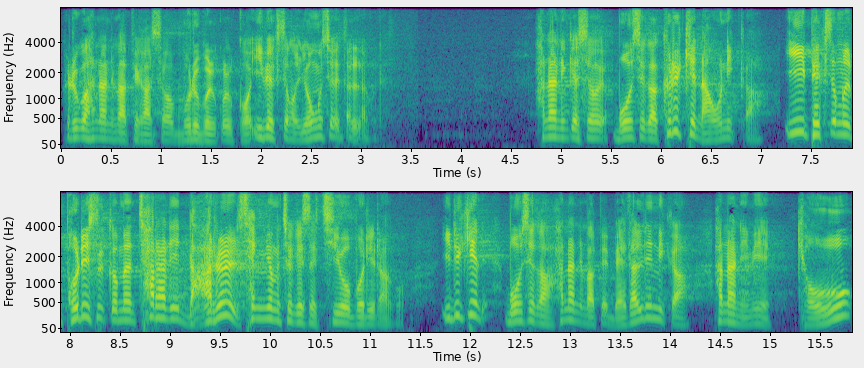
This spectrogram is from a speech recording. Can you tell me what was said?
그리고 하나님 앞에 가서 무릎을 꿇고 이 백성을 용서해 달라고 그래요. 하나님께서 모세가 그렇게 나오니까 이 백성을 버리실 거면 차라리 나를 생명책에서 지워버리라고 이렇게 모세가 하나님 앞에 매달리니까 하나님이 겨우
